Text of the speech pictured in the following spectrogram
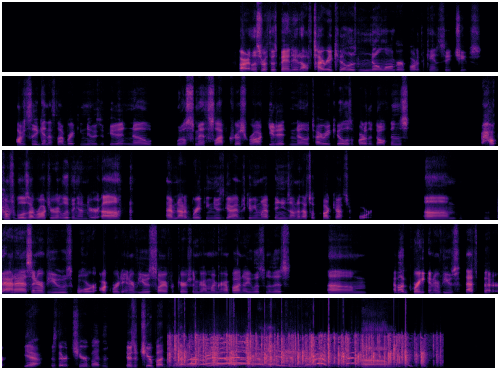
All right, let's rip this band-aid off. Tyreek Hill is no longer a part of the Kansas City Chiefs. Obviously, again, that's not breaking news. If you didn't know Will Smith slapped Chris Rock, you didn't know Tyreek Hill is a part of the Dolphins. How comfortable is that rock you're living under? Uh, I'm not a breaking news guy. I'm just giving my opinions on it. That's what podcasts are for. Um, badass interviews or awkward interviews. Sorry for cursing, grandma and grandpa. I know you listen to this. Um, how about great interviews? That's better. Yeah. Is there a cheer button? There's a cheer button. Did that work? I don't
